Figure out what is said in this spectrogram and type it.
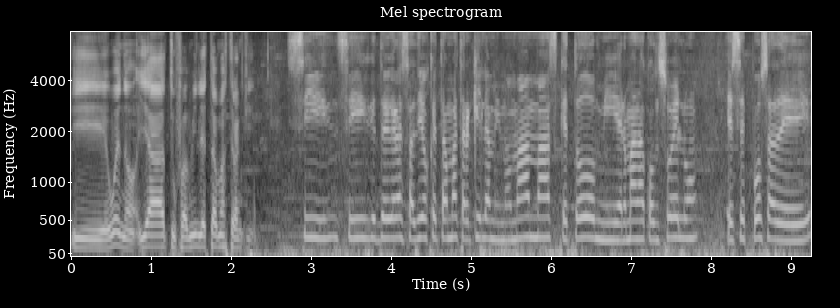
y bueno, ya tu familia está más tranquila. Sí, sí, de gracias a Dios que está más tranquila mi mamá, más que todo mi hermana Consuelo, es esposa de,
